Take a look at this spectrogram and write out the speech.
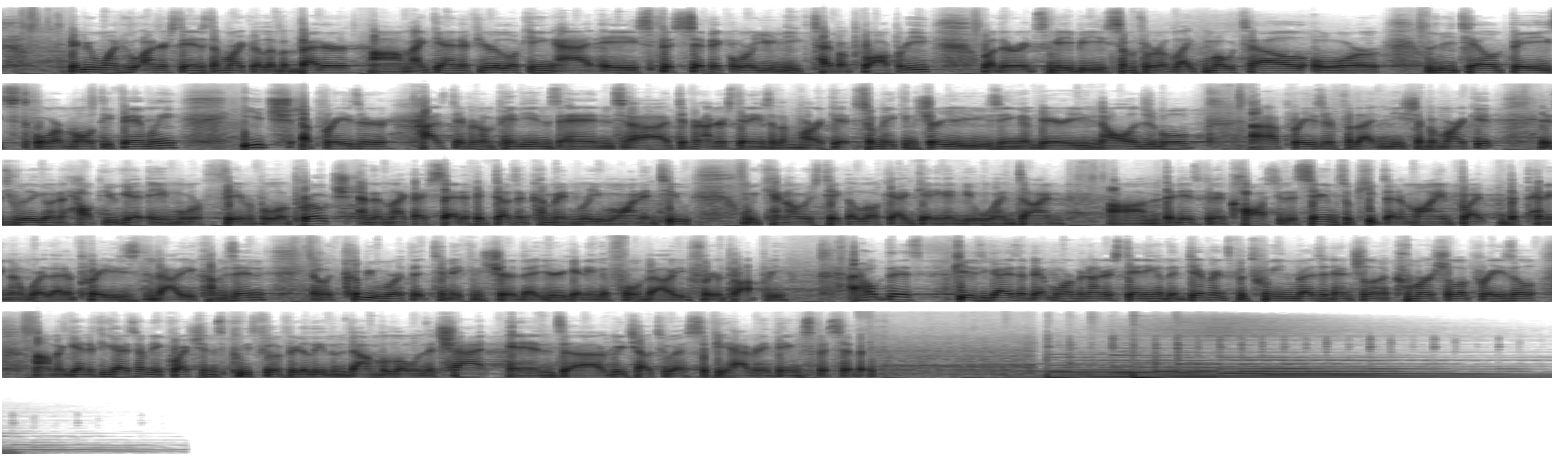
maybe one who understands the market a little bit better. Um, again, if you're looking at a specific or unique type of property, whether it's maybe some sort of like motel or retail based or multifamily, each appraiser has different opinions and uh, different understandings of the market. So making sure you're using a very knowledgeable uh, appraiser for that niche of a market is really going to help you get a more favorable approach. And then like I said, if it doesn't come in where you want it to, we can always take a look at getting a new one done. Um, it is going to cost you the same, so keep that in mind, but depending on where that appraised value comes in, it could be worth it to making sure that you're getting the full value for your property. I hope this gives you guys a bit more of an understanding of the difference between residential and a commercial appraisal. Um, again, if you guys have any questions, please feel free to leave them down below in the chat and uh, reach out to us if you have anything specific.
